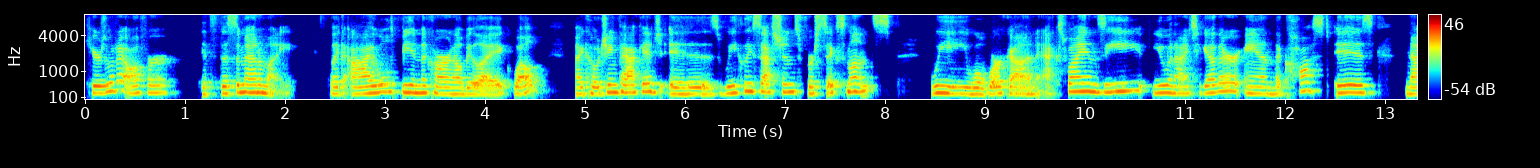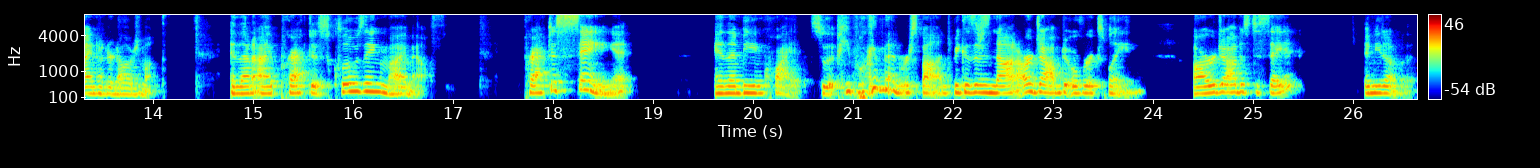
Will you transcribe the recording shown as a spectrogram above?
here's what I offer. It's this amount of money. Like I will be in the car and I'll be like, well, my coaching package is weekly sessions for six months. We will work on X, Y, and Z, you and I together, and the cost is $900 a month. And then I practice closing my mouth, practice saying it and then being quiet so that people can then respond because it is not our job to over explain. Our job is to say it and be done with it.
